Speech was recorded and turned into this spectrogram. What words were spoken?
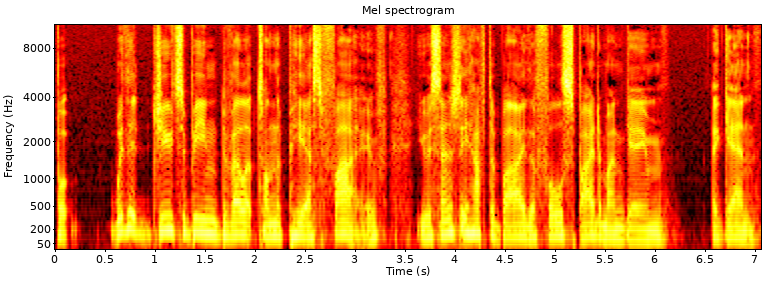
But with it due to being developed on the PS5, you essentially have to buy the full Spider Man game again.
